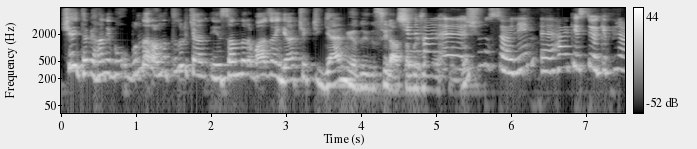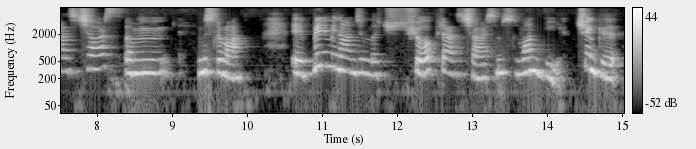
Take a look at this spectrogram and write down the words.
şey tabii hani bu bunlar anlatılırken insanlara bazen gerçekçi gelmiyor duygusuyla aslında Şimdi ben e, şunu söyleyeyim. E, herkes diyor ki Prens Charles ım, Müslüman. E, benim inancım da şu. Prens Charles Müslüman değil. Çünkü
